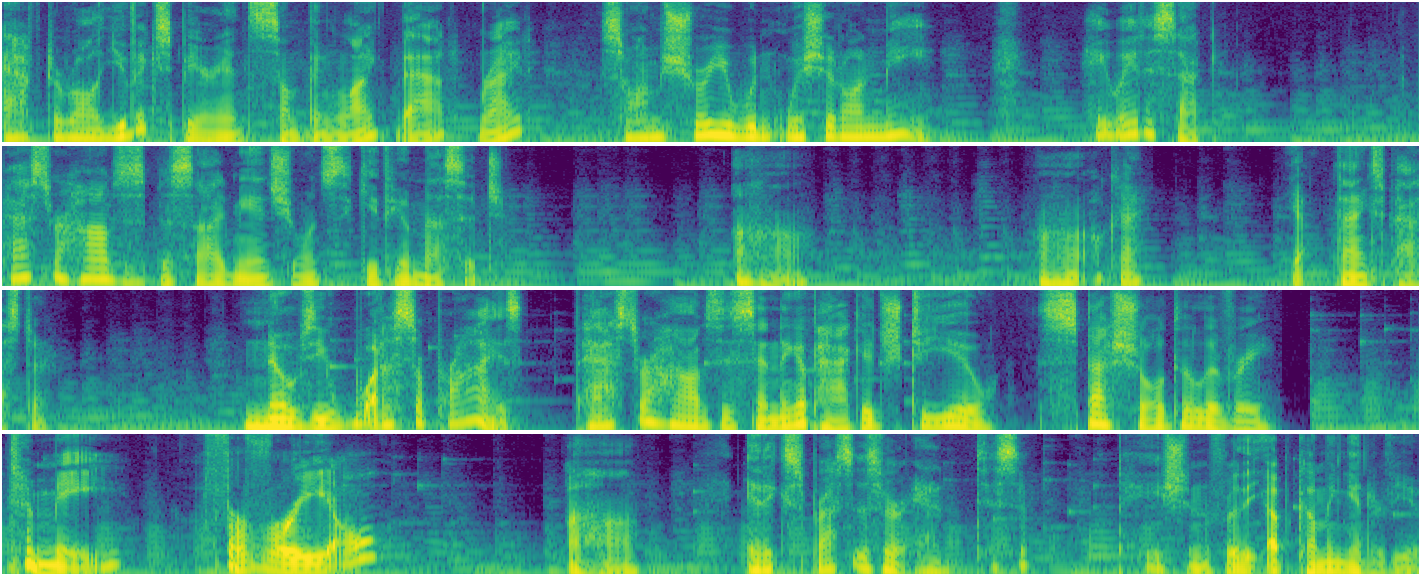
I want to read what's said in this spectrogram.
After all, you've experienced something like that, right? So I'm sure you wouldn't wish it on me. Hey, wait a sec. Pastor Hobbs is beside me and she wants to give you a message. Uh huh. Uh huh, okay. Yeah, thanks, Pastor. Nosey, what a surprise! Pastor Hobbs is sending a package to you special delivery. To me? For real? Uh huh. It expresses her anticipation for the upcoming interview.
